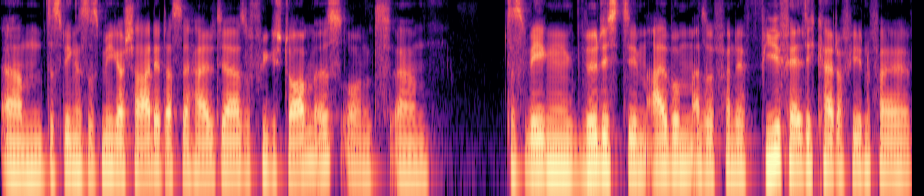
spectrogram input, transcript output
Ähm, deswegen ist es mega schade, dass er halt ja so früh gestorben ist und ähm, deswegen würde ich dem Album also von der Vielfältigkeit auf jeden Fall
